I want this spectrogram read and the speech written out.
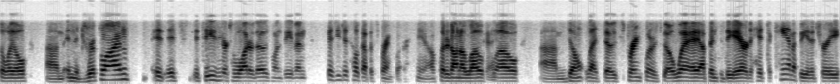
soil. Um, in the drip line, it, it's it's easier to water those ones even because you just hook up a sprinkler. You know, put it on a low okay. flow. Um, don't let those sprinklers go way up into the air to hit the canopy of the tree.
